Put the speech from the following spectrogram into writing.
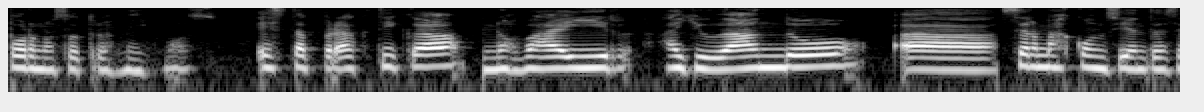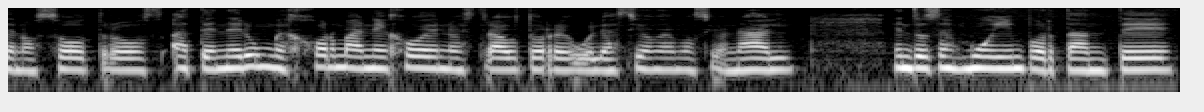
por nosotros mismos. Esta práctica nos va a ir ayudando a ser más conscientes de nosotros, a tener un mejor manejo de nuestra autorregulación emocional. Entonces es muy importante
